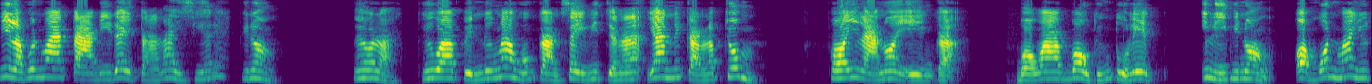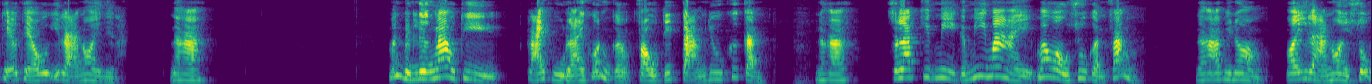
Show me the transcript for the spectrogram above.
นี่ล่ะเพิ่นว่าตาดีได้ตาไล่เสียเด้พี่น้องแม่ว่าล่ะ ถือว่าเป็นเรื่องเล่าของการใส่วิจารณญาณในการรับชมพออีหลาน้อยเองกะ บอกว่าเบ้าถึงตัวเลขอีหลีพี่น้องอ้อมวนมาอยู่แถวแถวอีหลาน้อยนี่ล่ะนะคะมันเป็นเรื่องเล่าที่หลายผู้หลายคนก็เฝ้าติดตามอยู่คือกันนะคะสำหรับคลิปนี้ก็มีมาให้มาเว้าสู่กันฟัง นะคะ พี่น้องว่าอีหลาน้อยทรง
